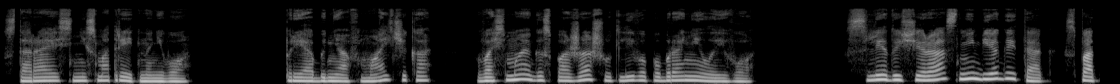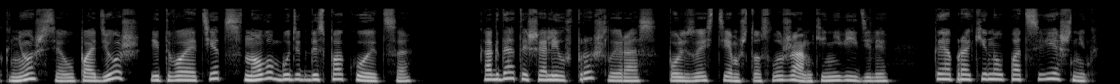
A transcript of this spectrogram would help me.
стараясь не смотреть на него. Приобняв мальчика, восьмая госпожа шутливо побронила его. «В следующий раз не бегай так, споткнешься, упадешь, и твой отец снова будет беспокоиться. Когда ты шалил в прошлый раз, пользуясь тем, что служанки не видели, ты опрокинул подсвечник,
